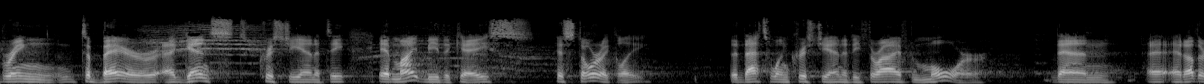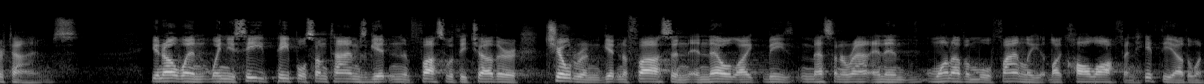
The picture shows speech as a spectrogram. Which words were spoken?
bring to bear against Christianity, it might be the case historically that that's when Christianity thrived more than at other times. You know, when, when you see people sometimes getting a fuss with each other, children getting a fuss and, and they'll like be messing around and then one of them will finally like haul off and hit the other one.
